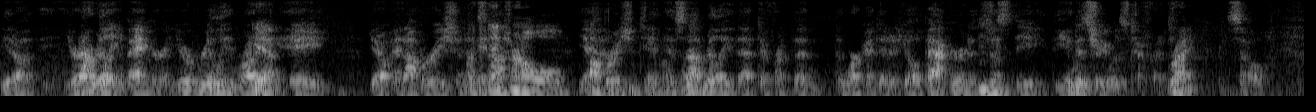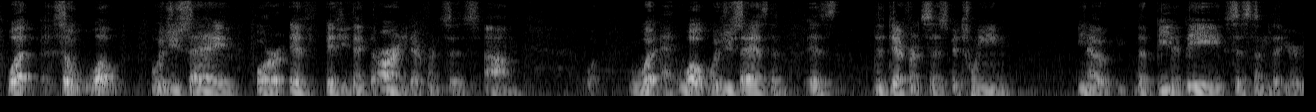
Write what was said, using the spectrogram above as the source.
you know, you're not really a banker, you're really running Yeah. a, you know, an operation. like It's an not- internal yeah, operation team. it- or It's something. not really that different than the work I did at Hewlett Packard, it's Mhm. just the, the industry was different. right. So, What so what would you say, or if if you think there are any differences, um, wh- what what would you say is the is the differences between you know the B two B system that you're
